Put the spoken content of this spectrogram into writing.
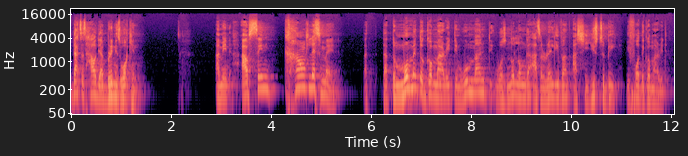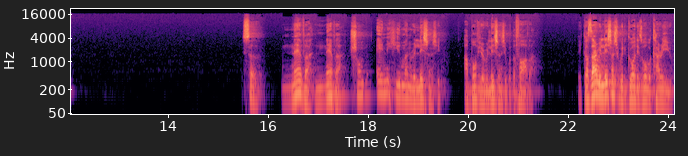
that is how their brain is working. I mean, I've seen countless men that, that the moment they got married, the woman was no longer as relevant as she used to be before they got married. So, never, never trump any human relationship above your relationship with the Father. Because that relationship with God is what will carry you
